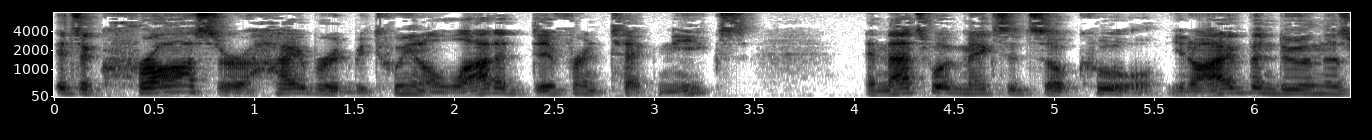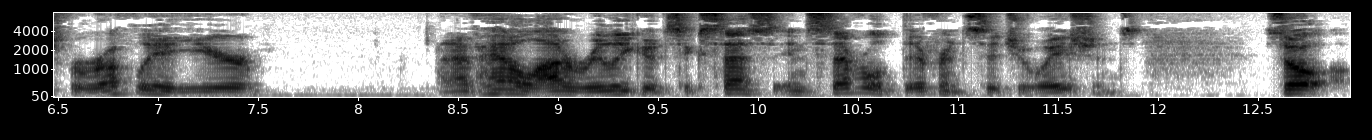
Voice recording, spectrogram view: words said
it's a cross or a hybrid between a lot of different techniques, and that's what makes it so cool. You know, I've been doing this for roughly a year, and I've had a lot of really good success in several different situations. So,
